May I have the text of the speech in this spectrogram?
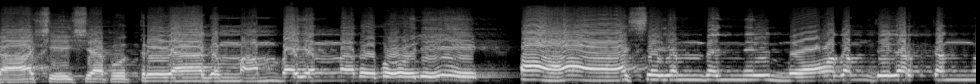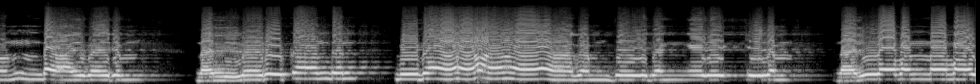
കാശീശപുത്രിയാകും അമ്പയെന്നതുപോലെ ആശയം തന്നിൽ മോഹം ചിലർക്കങ്ങുണ്ടായി വരും. നല്ലൊരു കാന്തൻ വിവാഹം ചെയ്തെങ്ങിരിക്കലും നല്ലവണ്ണമായി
